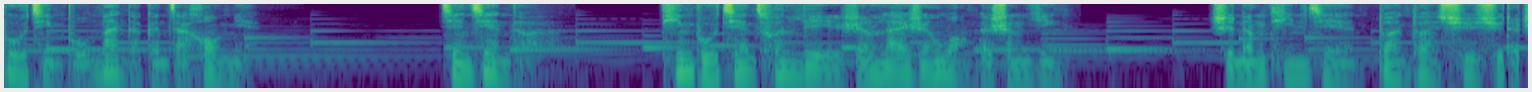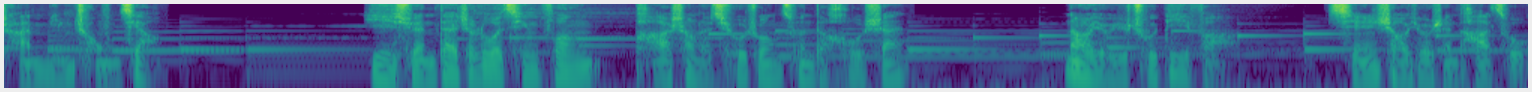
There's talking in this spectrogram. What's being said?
不紧不慢地跟在后面。渐渐的。听不见村里人来人往的声音，只能听见断断续续的蝉鸣虫叫。逸璇带着洛清风爬上了邱庄村的后山，那儿有一处地方，鲜少有人踏足，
